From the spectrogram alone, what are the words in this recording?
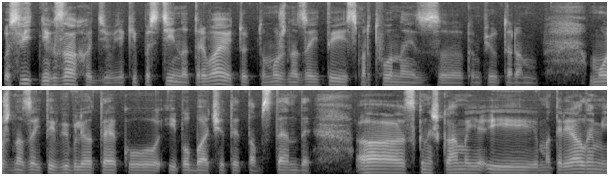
освітніх заходів, які постійно тривають. Тобто можна зайти із смартфона із е, комп'ютером, можна зайти в бібліотеку і побачити там стенди а, з книжками і матеріалами,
